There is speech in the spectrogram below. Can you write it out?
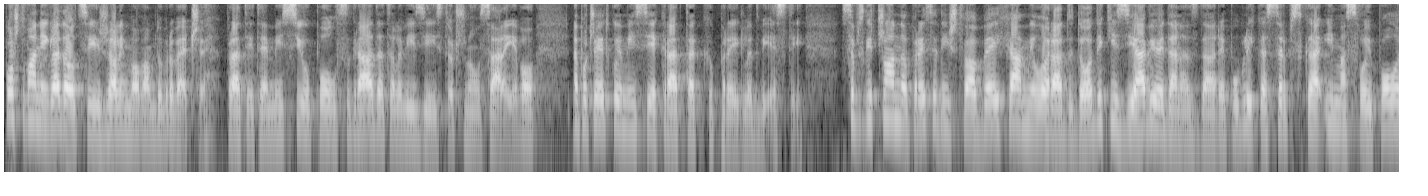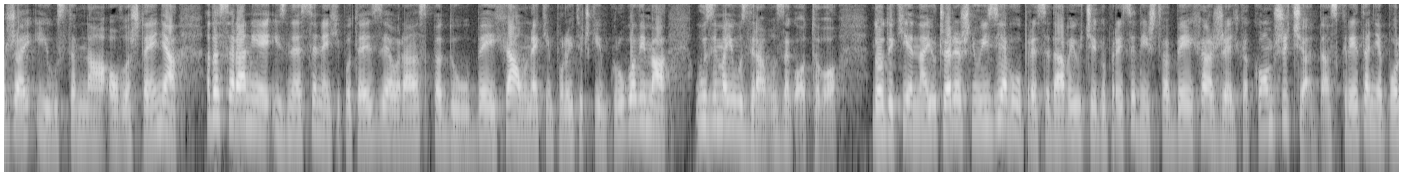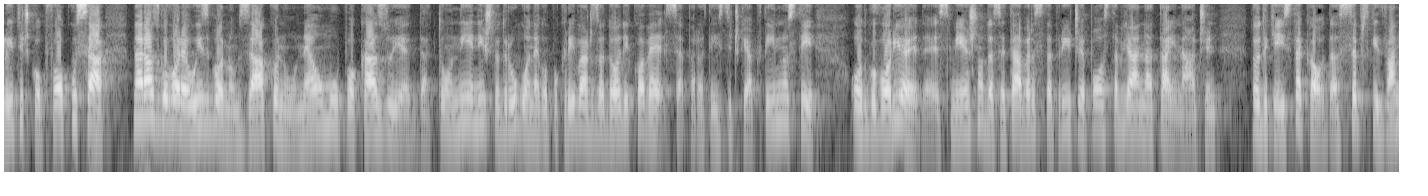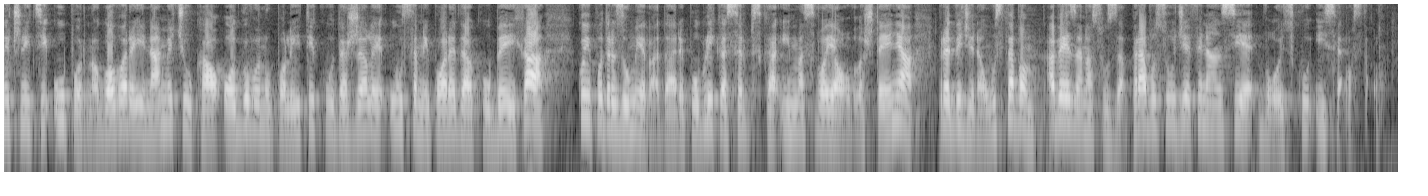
Poštovani gledalci, želimo vam dobroveče. Pratite emisiju Puls grada televizije Istočno u Sarajevo. Na početku emisije kratak pregled vijesti. Srpski član predsjedništva BiH Milorad Dodik izjavio je danas da Republika Srpska ima svoj položaj i ustavna ovlaštenja, a da se ranije iznesene hipoteze o raspadu BiH u nekim političkim krugovima uzimaju zdravu za gotovo. Dodik je na jučerašnju izjavu predsjedavajućeg predsjedništva BiH Željka Komšića da skretanje političkog fokusa na razgovore u izbornom zakonu u Neumu pokazuje da to nije ništa drugo nego pokrivač za Dodikove separatističke aktivnosti. Odgovorio je da je smiješno da se ta vrsta vrsta priče postavlja na taj način. Dodik je istakao da srpski zvaničnici uporno govore i nameću kao odgovornu politiku da žele ustavni poredak u BiH koji podrazumijeva da Republika Srpska ima svoja ovlaštenja predviđena ustavom, a vezana su za pravosuđe, financije, vojsku i sve ostalo.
